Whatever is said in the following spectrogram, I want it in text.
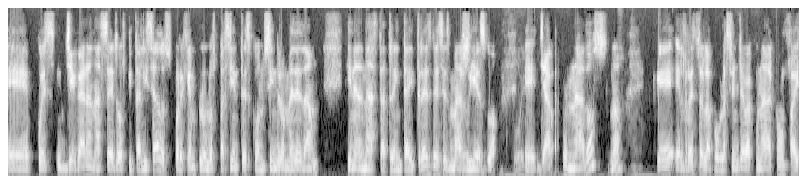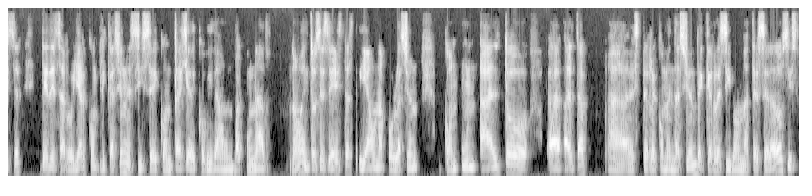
eh, pues llegaran a ser hospitalizados. Por ejemplo, los pacientes con síndrome de Down tienen hasta 33 veces más riesgo eh, ya vacunados, ¿no? que el resto de la población ya vacunada con Pfizer de desarrollar complicaciones si se contagia de COVID a un vacunado. ¿No? Entonces, esta sería una población con un alto, alta este, recomendación de que reciba una tercera dosis.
